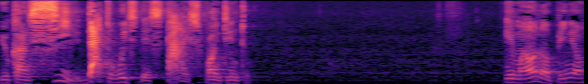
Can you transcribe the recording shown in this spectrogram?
you can see that which the star is pointing to in my own opinion,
